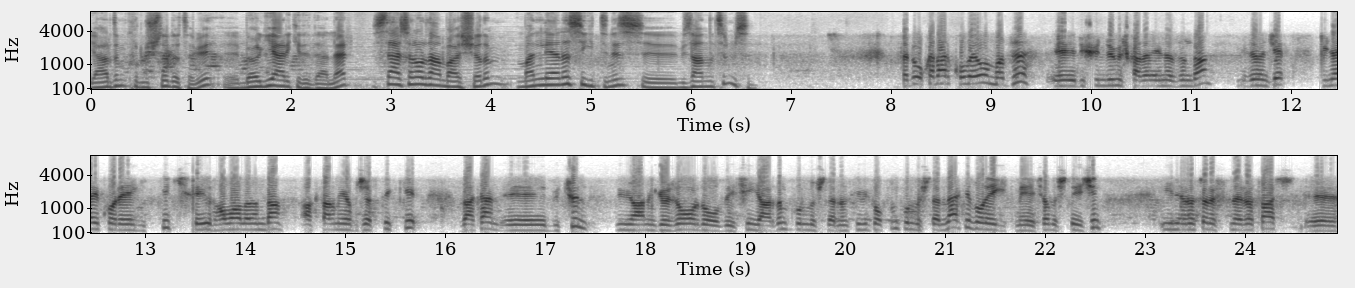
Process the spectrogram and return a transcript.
yardım kuruluşları da tabii e, bölgeye hareket ederler. İstersen oradan başlayalım. Manila'ya nasıl gittiniz? E, bize anlatır mısın? Tabii o kadar kolay olmadı e, düşündüğümüz kadar en azından. Biz önce Güney Kore'ye gittik. Seul Havaalanı'ndan aktarma yapacaktık ki zaten e, bütün dünyanın gözü orada olduğu için yardım kuruluşlarının, sivil toplum kuruluşlarının herkes oraya gitmeye çalıştığı için yine rötar üstüne rötar e,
